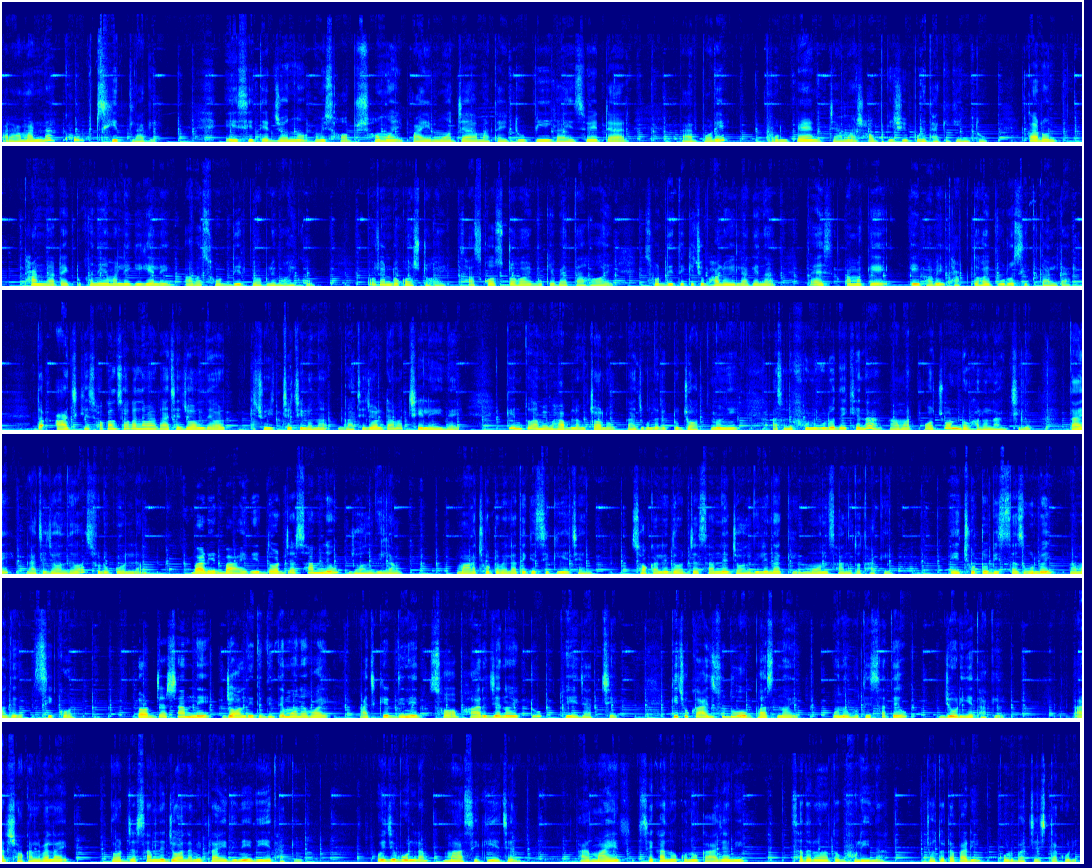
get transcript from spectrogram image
আর আমার না খুব শীত লাগে। এই শীতের জন্য আমি সব সময় পায়ে মোজা, মাথায় টুপি, গায়ে সোয়েটার, তারপরে ফুল প্যান্ট, জামা সব কিছুই পরে থাকি কিন্তু। কারণ ঠান্ডাটা একটুখানি আমার লেগে গেলে আবার সর্দির প্রবলেম হয় খুব। প্রচণ্ড কষ্ট হয়। শ্বাসকষ্ট হয়, বুকে ব্যথা হয়, সর্দিতে কিছু ভালোই লাগে না। তাই আমাকে এইভাবেই থাকতে হয় পুরো শীতকালটা। তো আজকে সকাল সকাল আমার গাছে জল দেওয়ার কিছু ইচ্ছে ছিল না। গাছে জলটা আমার ছেলেই দেয়। কিন্তু আমি ভাবলাম, চলো গাছগুলোর একটু যত্ন নিই। আসলে ফুলগুলো দেখে না আমার প্রচণ্ড ভালো লাগছিল। তাই গাছে জল দেওয়া শুরু করলাম। বাড়ির বাইরের দরজার সামনেও জল দিলাম। মা ছোটবেলা থেকে শিখিয়েছেন, সকালে দরজার সামনে জল দিলে নাকি মন শান্ত থাকে। এই ছোট বিশ্বাসগুলোই আমাদের শিকড়। দরজার সামনে জল দিতে দিতে মনে হয় আজকের দিনের সব হার যেন একটু ধুয়ে যাচ্ছে। কিছু কাজ শুধু অভ্যাস নয়, অনুভূতির সাথেও জড়িয়ে থাকে। আর সকালবেলায় দরজার সামনে জল আমি প্রায় দিনেই দিয়ে থাকি। ওই যে বললাম, মা শিখিয়েছেন। আর মায়ের শেখানো কোনো কাজ আমি সাধারণত ভুলি না। যতটা পারি করবার চেষ্টা করি।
